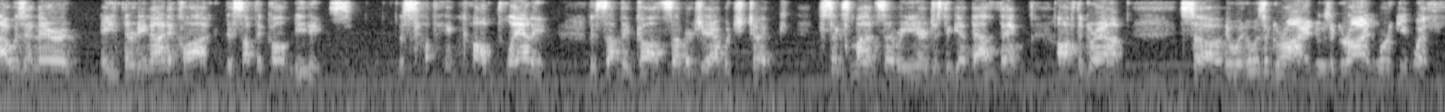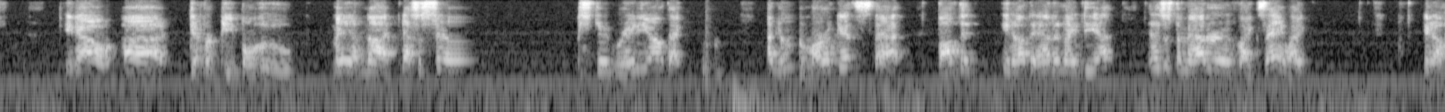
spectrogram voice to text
I was in there at eight thirty, nine o'clock. There's something called meetings. There's something called planning. There's something called Summer Jam, which took six months every year just to get that thing off the ground. So it, it was a grind. It was a grind working with, you know, uh, different people who may have not necessarily understood radio that under markets that thought that you know they had an idea. And it's just a matter of like saying like, you know,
